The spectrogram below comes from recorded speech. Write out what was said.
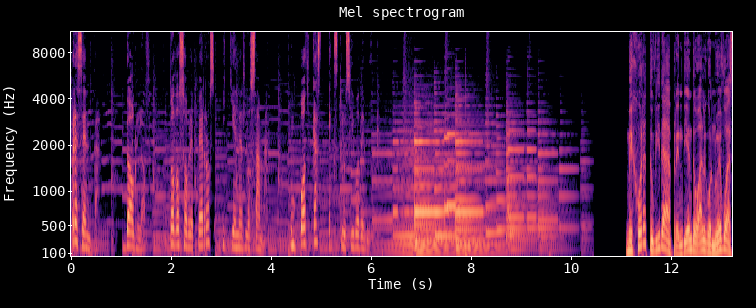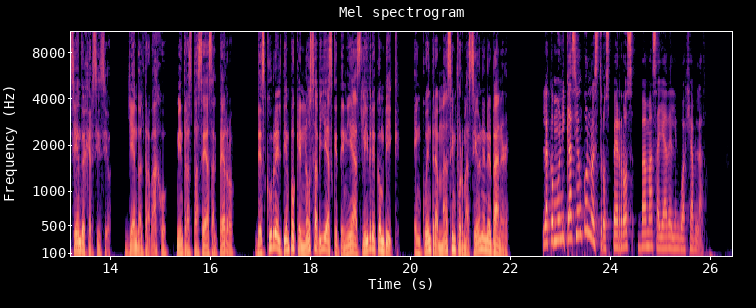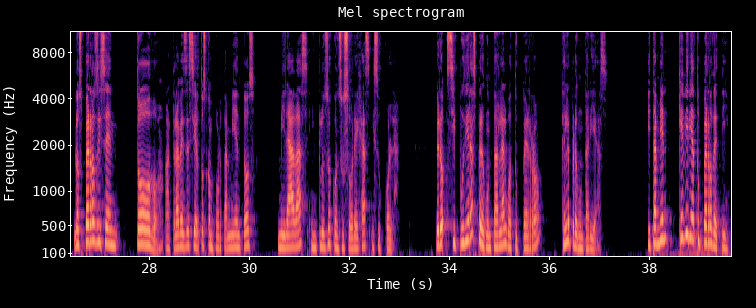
presenta Dog Love, todo sobre perros y quienes los aman, un podcast exclusivo de Vic. Mejora tu vida aprendiendo algo nuevo haciendo ejercicio, yendo al trabajo, mientras paseas al perro. Descubre el tiempo que no sabías que tenías libre con Vic. Encuentra más información en el banner. La comunicación con nuestros perros va más allá del lenguaje hablado. Los perros dicen todo a través de ciertos comportamientos, miradas, incluso con sus orejas y su cola. Pero si pudieras preguntarle algo a tu perro, ¿qué le preguntarías? Y también, ¿qué diría tu perro de ti?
